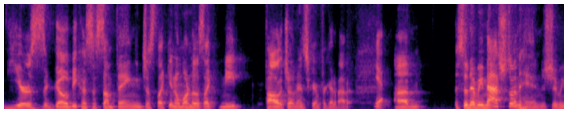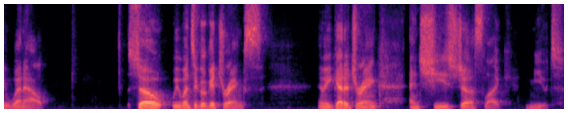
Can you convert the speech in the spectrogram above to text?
years ago because of something, just like you know, one of those like meet, follow each other on Instagram, forget about it. Yeah. Um. So then we matched on Hinge and we went out. So we went to go get drinks, and we get a drink, and she's just like mute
